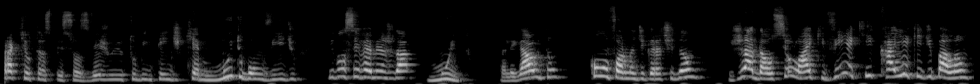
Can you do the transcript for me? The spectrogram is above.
para que outras pessoas vejam. O YouTube entende que é muito bom vídeo e você vai me ajudar muito, tá legal? Então, como forma de gratidão, já dá o seu like, vem aqui, cair aqui de balão.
